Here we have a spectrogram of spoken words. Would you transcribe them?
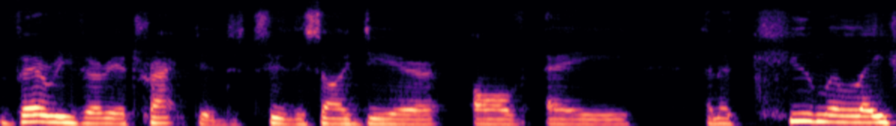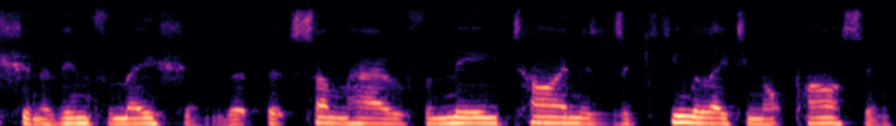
very, very attracted to this idea of a an accumulation of information that that somehow for me time is accumulating not passing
